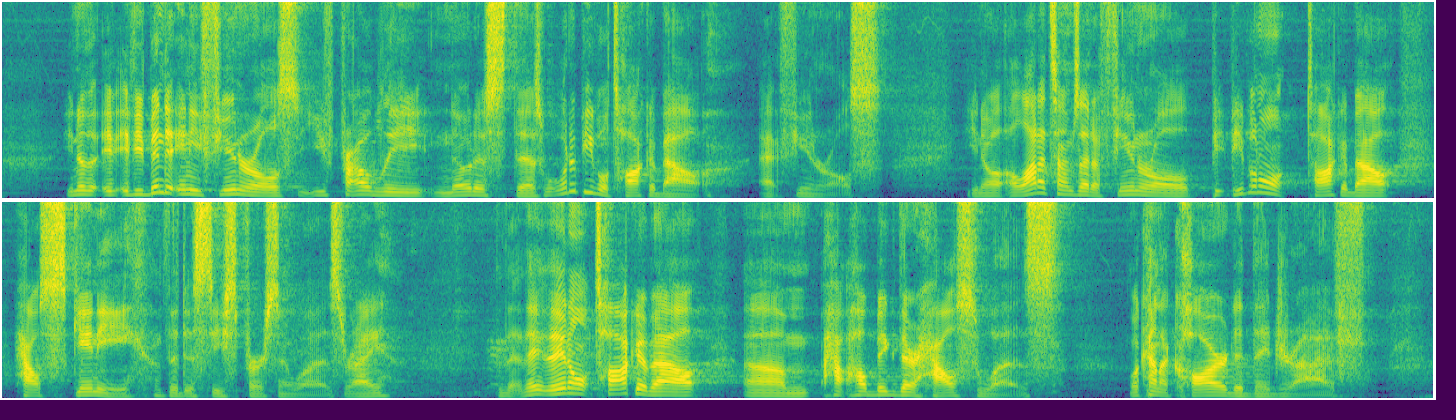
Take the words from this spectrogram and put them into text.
you know, if, if you've been to any funerals, you've probably noticed this. What do people talk about at funerals? You know, a lot of times at a funeral, pe- people don't talk about how skinny the deceased person was, right? They, they don't talk about um, how, how big their house was, what kind of car did they drive.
